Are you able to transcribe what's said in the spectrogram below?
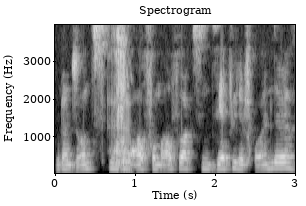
Und ansonsten auch vom Aufwachsen sehr viele Freunde,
